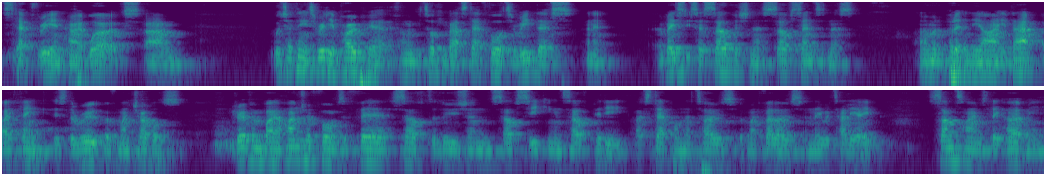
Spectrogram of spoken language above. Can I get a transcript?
step three in how it works. Um, which I think is really appropriate if I'm going to be talking about step four to read this. And it, basically says selfishness, self-centeredness. And I'm going to put it in the eye. That, I think, is the root of my troubles. Driven by a hundred forms of fear, self-delusion, self-seeking and self-pity, I step on the toes of my fellows and they retaliate. Sometimes they hurt me,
